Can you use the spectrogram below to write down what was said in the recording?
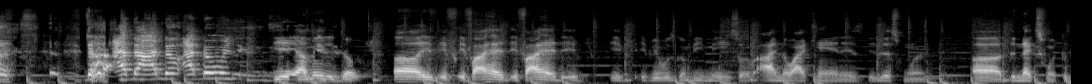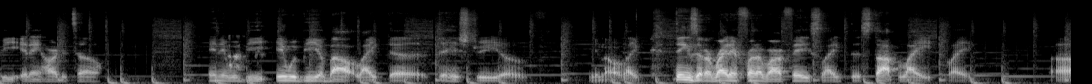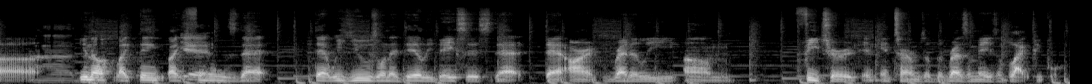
no, I know, I know, I know where you. Yeah, I made a joke. Uh, if, if, if I had if I had if, if if it was gonna be me, so if I know I can is, is this one. Uh, the next one could be it ain't hard to tell, and it would be it would be about like the the history of you know like things that are right in front of our face, like the stoplight, like uh, Uh, you know like things like Yeah. things that that we use on a daily basis that that aren't readily um featured in, in terms of the resumes of black people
